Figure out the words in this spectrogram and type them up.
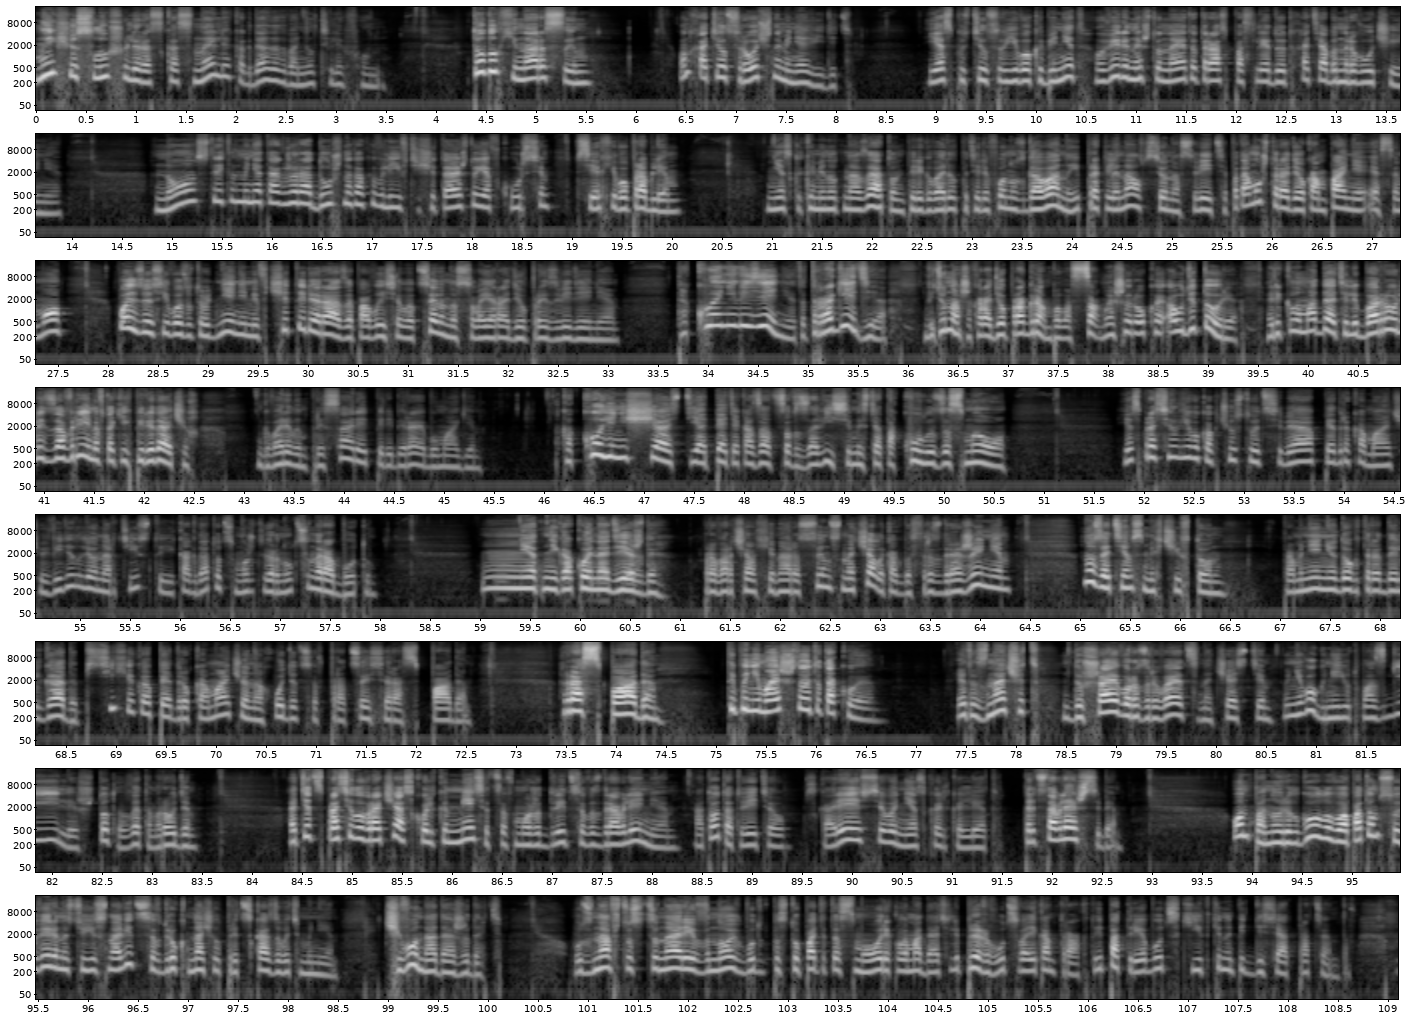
Мы еще слушали рассказ Нелли, когда зазвонил телефон. То был Хинара сын. Он хотел срочно меня видеть. Я спустился в его кабинет, уверенный, что на этот раз последует хотя бы нравоучение. Но он встретил меня так же радушно, как и в лифте, считая, что я в курсе всех его проблем. Несколько минут назад он переговорил по телефону с Гаваной и проклинал все на свете, потому что радиокомпания СМО пользуясь его затруднениями, в четыре раза повысила цены на свои радиопроизведения. Такое невезение, это трагедия. Ведь у наших радиопрограмм была самая широкая аудитория. Рекламодатели боролись за время в таких передачах, говорил импресария, перебирая бумаги. Какое несчастье опять оказаться в зависимости от акулы за СМО. Я спросил его, как чувствует себя Педро Камачо, видел ли он артиста и когда тот сможет вернуться на работу. «Нет никакой надежды», – проворчал Хинара сын, сначала как бы с раздражением, но затем смягчив тон. По мнению доктора Дельгада, психика Педро Камачо находится в процессе распада. Распада! Ты понимаешь, что это такое? Это значит, душа его разрывается на части, у него гниют мозги или что-то в этом роде. Отец спросил у врача, сколько месяцев может длиться выздоровление, а тот ответил, скорее всего, несколько лет. Представляешь себе? Он понурил голову, а потом с уверенностью ясновидца вдруг начал предсказывать мне, чего надо ожидать. Узнав, что сценарии вновь будут поступать от СМО, рекламодатели прервут свои контракты и потребуют скидки на 50%.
